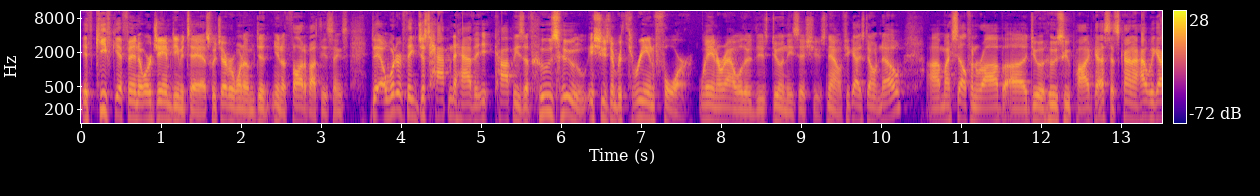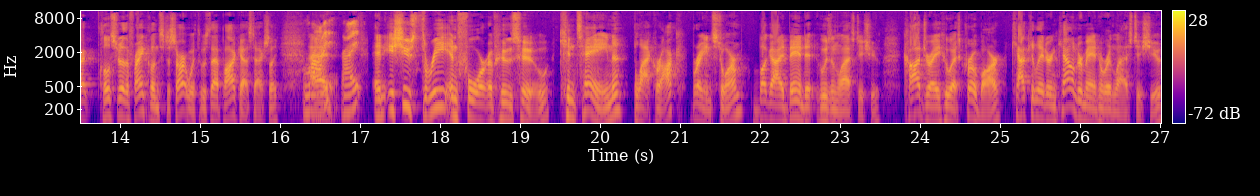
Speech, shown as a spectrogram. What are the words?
if Keith Giffen or J.M. DeMatteis, whichever one of them did, you know, thought about these things. I wonder if they just happen to have copies of Who's Who issues number three and four laying around while they're doing these issues. Now, if you guys don't know, uh, myself and Rob uh, do a Who's Who podcast. That's kind of how we got closer to the Franklins to start with. Was that podcast actually? Right, and, right. And issues three and four of Who's Who contain Blackrock, Brainstorm, Bug Eyed Bandit, who was in the last issue, Cadre, who has Crowbar, Calculator and Calendar Man, who were in last issue,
